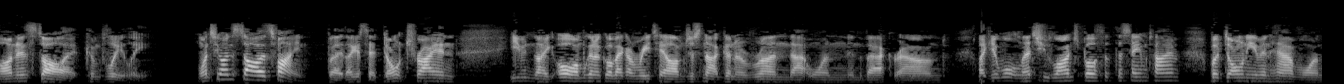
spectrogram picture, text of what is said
Uninstall it completely. Once you uninstall, it's fine. But like I said, don't try and even like, oh, I'm gonna go back on retail. I'm just not gonna run that one in the background. Like it won't let you launch both at the same time. But don't even have one.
